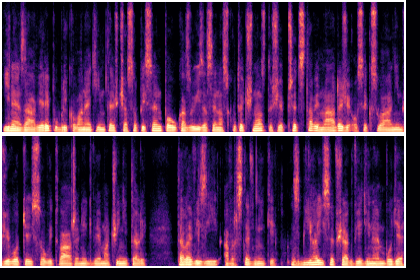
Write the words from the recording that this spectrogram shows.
Jiné závěry, publikované tímtéž časopisem, poukazují zase na skutečnost, že představy mládeže o sexuálním životě jsou vytvářeny dvěma činiteli, televizí a vrstevníky. Zbíhají se však v jediném bodě,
